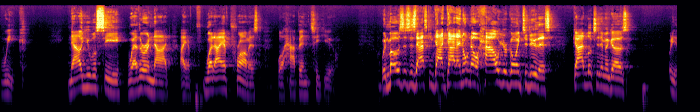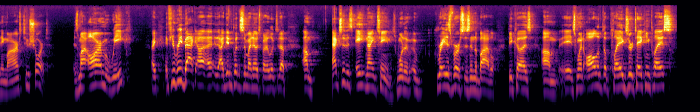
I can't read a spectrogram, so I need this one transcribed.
weak? Now you will see whether or not I have, what I have promised will happen to you. When Moses is asking God, God, I don't know how you're going to do this, God looks at him and goes, What do you think? My arm's too short. Is my arm weak? Right? If you read back, I, I, didn't put this in my notes, but I looked it up. Um, Exodus 8:19 is one of the greatest verses in the Bible because um, it's when all of the plagues are taking place,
